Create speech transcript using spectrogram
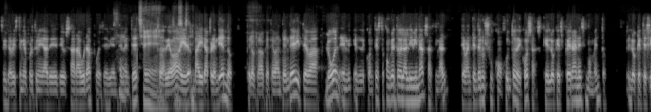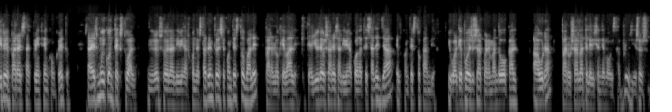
si habéis tenido oportunidad de, usar Aura, pues evidentemente todavía va, a ir, va a ir aprendiendo. Pero claro que te va a entender y te va. Luego, en, el contexto concreto de la Living Apps, al final te va a entender un subconjunto de cosas, que es lo que espera en ese momento, lo que te sirve para esa experiencia en concreto. O sea, es muy contextual el uso de las Living Apps. Cuando estás dentro de ese contexto, vale para lo que vale, que te ayude a usar esa Living Cuando te sales ya, el contexto cambia. Igual que puedes usar con el mando vocal Aura para usar la televisión de Movistar Plus. Y eso es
